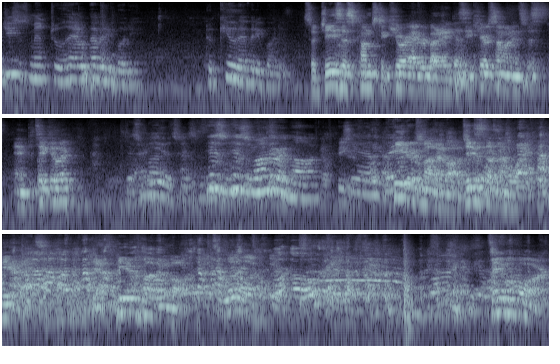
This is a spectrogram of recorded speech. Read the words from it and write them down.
Jesus meant to help everybody, to cure everybody. So Jesus comes to cure everybody. Does he cure someone in, in particular? His yes, his, His, his mother-in-law, Peter's mother-in-law. Jesus doesn't have a wife, but Peter does. Yes, Peter's mother-in-law. Table four.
